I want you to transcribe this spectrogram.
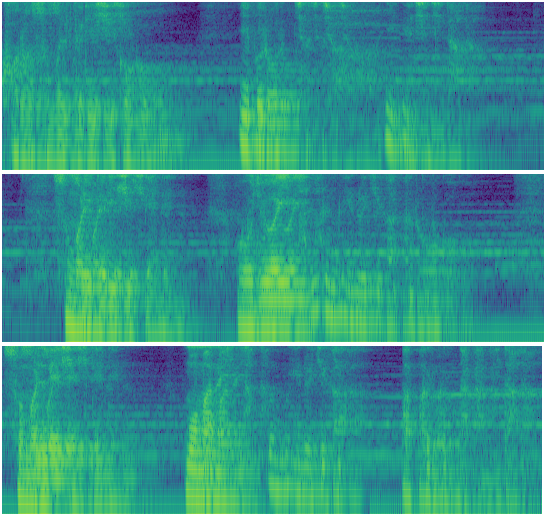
코로 숨을 들이쉬고 입으로 천천히 내쉽니다. 숨을 들이쉴 때는 우주의 밝은 에너지가 들어오고 숨을 내쉴 때는 몸 안의 나쁜 에너지가 밖으로 나갑니다.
